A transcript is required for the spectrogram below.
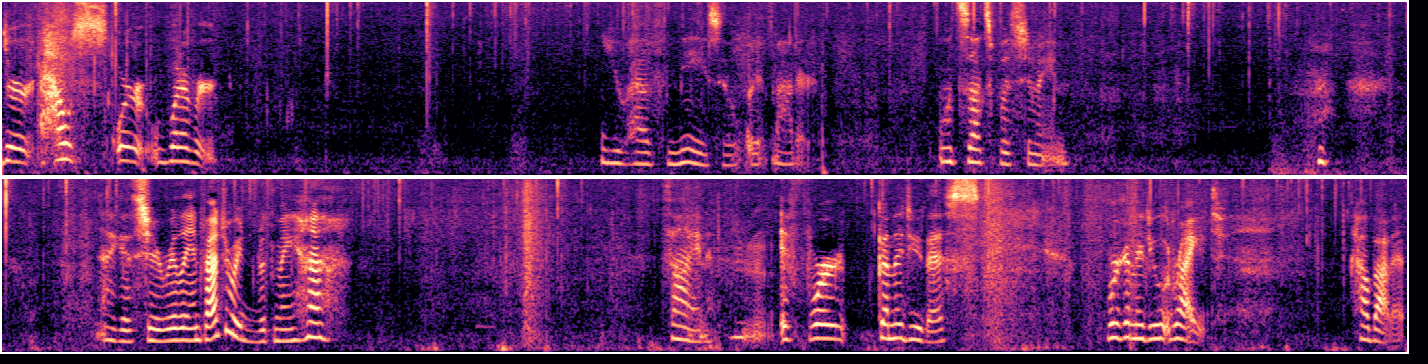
your house or whatever? You have me, so it wouldn't matter. What's that supposed to mean? I guess you're really infatuated with me, huh? Fine. If we're gonna do this, we're gonna do it right. How about it?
